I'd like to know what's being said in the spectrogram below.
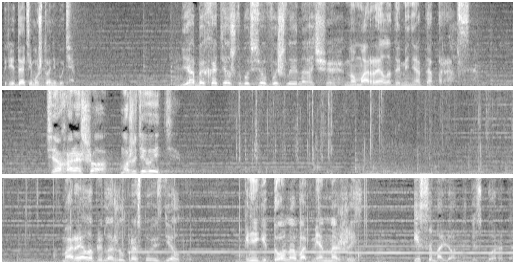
Передать ему что-нибудь. Я бы хотел, чтобы все вышло иначе, но Морелло до меня добрался. Все хорошо, можете выйти. Морелло предложил простую сделку. Книги Дона в обмен на жизнь. И самолет из города.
